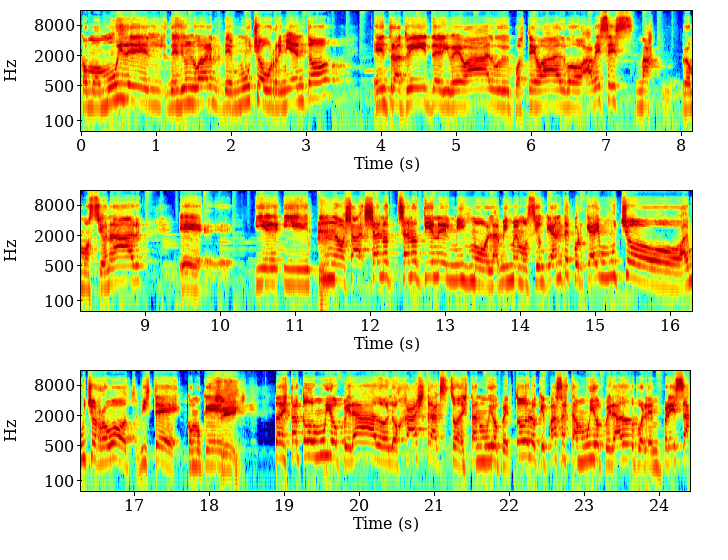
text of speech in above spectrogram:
como muy del- desde un lugar de mucho aburrimiento. Entro a Twitter y veo algo y posteo algo. A veces más promocionar. Eh, y, y no, ya, ya no, ya no tiene el mismo, la misma emoción que antes porque hay mucho, hay mucho robot, ¿viste? Como que está todo muy operado, los hashtags son- están muy operados, todo lo que pasa está muy operado por empresas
